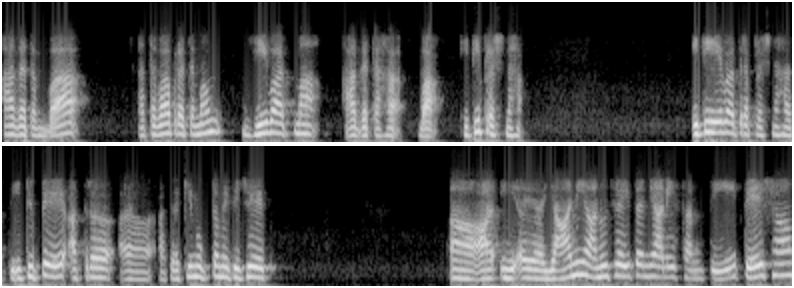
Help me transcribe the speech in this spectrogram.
आगतं वा? अथवा प्रथमं जीवात्मा आगतः वा? इति प्रश्नः। इति एव अत्र प्रश्नः अस्ति। इत्युक्ते अत्र अत्र किम् इति चेत् यानि अणुचैतन्यानि सन्ति, तेषां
